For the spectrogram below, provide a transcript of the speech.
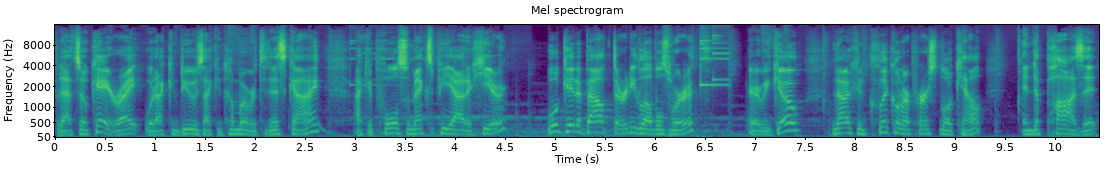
but that's okay, right? What I can do is I can come over to this guy. I can pull some XP out of here. We'll get about 30 levels worth. There we go. Now I can click on our personal account and deposit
